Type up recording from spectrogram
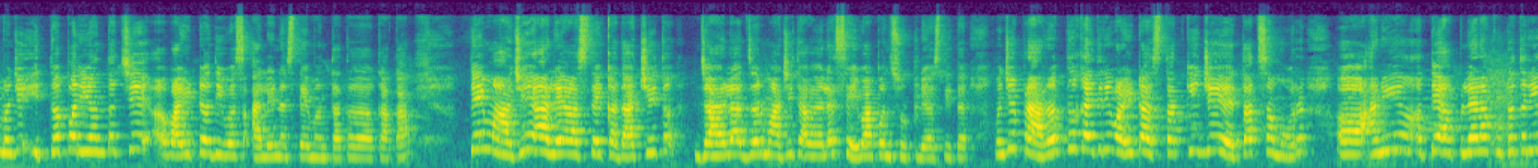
म्हणजे इथंपर्यंतचे वाईट दिवस आले नसते म्हणतात काका. ते माझे आले असते कदाचित ज्यावेळेला जर माझी त्यावेळेला सेवा पण सुटली असती तर. म्हणजे प्रारब्ध काहीतरी वाईट असतात की जे येतात समोर आणि ते आपल्याला कुठंतरी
